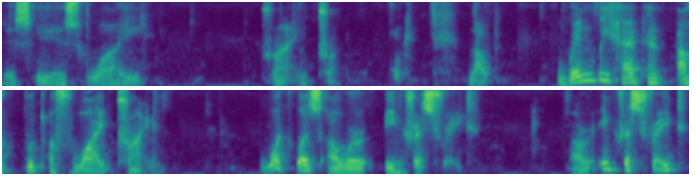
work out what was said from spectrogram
This is y prime prime. Okay, now when we had an output of y prime, what was our interest rate? Our interest rate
